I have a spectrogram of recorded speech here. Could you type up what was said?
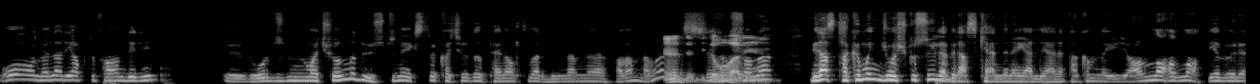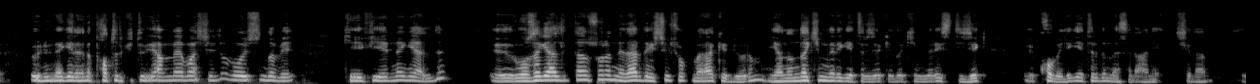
o neler yaptı falan dediğin e, doğru düzgün bir maç olmadı. Üstüne ekstra kaçırdığı penaltılar bilmem neler falan da var. Evet, bir de o var sonu yani. Biraz takımın coşkusuyla biraz kendine geldi yani. Takım da iyice Allah Allah diye böyle önüne geleni patır kütür yenmeye başlayınca Royce'un da bir keyfi yerine geldi. E, Roza geldikten sonra neler değişecek çok merak ediyorum. Yanında kimleri getirecek ya da kimleri isteyecek. E, Kobel'i getirdi mesela hani şeyden e,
